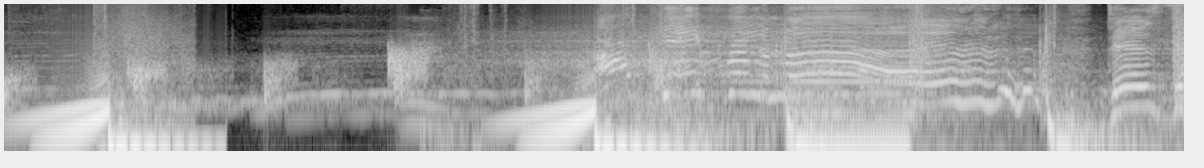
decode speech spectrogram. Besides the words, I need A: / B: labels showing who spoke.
A: I came from the mud. There's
